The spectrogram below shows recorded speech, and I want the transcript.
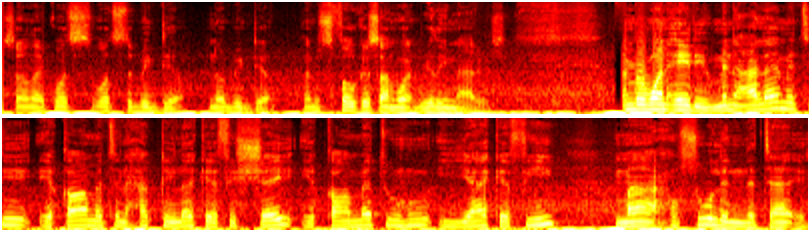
So like what's what's the big deal? No big deal. Let's focus on what really matters. Number 180 من علامة إقامة الحق لك في الشيء إقامته إياك فيه مع حصول النتائج.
